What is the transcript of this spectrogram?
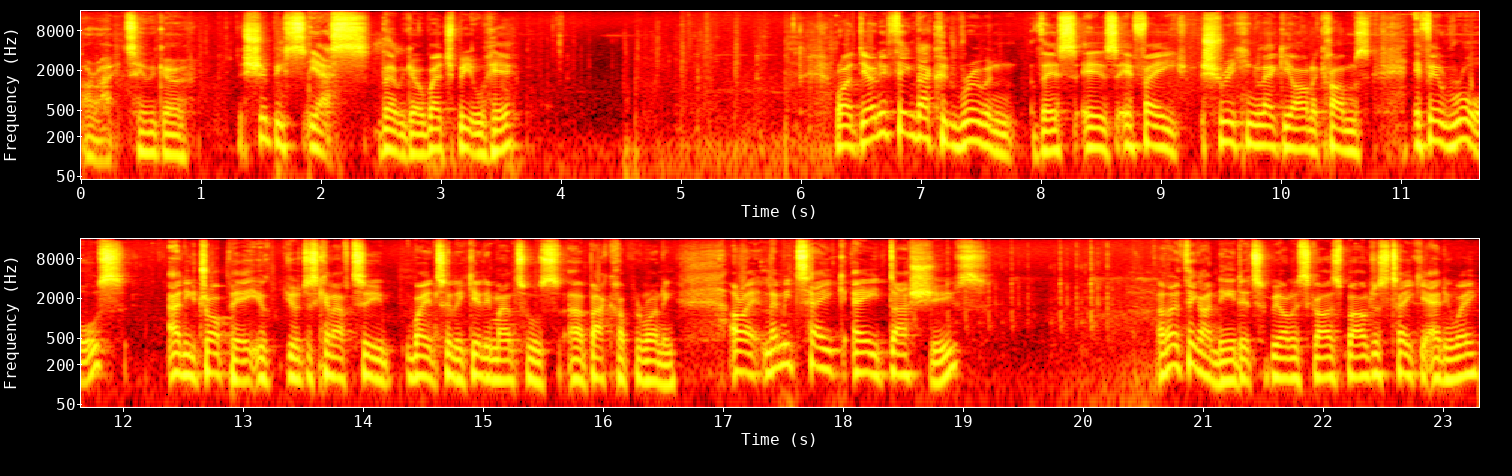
Alright, here we go. It should be... Yes, there we go. Wedge Beetle here. Right, the only thing that could ruin this is if a Shrieking Legiana comes... If it roars, and you drop it, you're, you're just going to have to wait until the ghillie mantle's uh, back up and running. All right, let me take a dash juice. I don't think I need it, to be honest, guys, but I'll just take it anyway.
